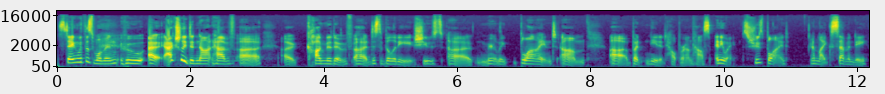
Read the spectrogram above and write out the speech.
staying with this woman who uh, actually did not have uh, a cognitive uh, disability. She was uh, merely blind, um, uh, but needed help around the house. Anyway, so she was blind and like 70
